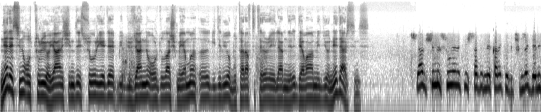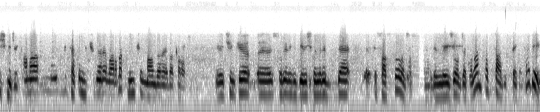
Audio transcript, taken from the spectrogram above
neresine oturuyor? Yani şimdi Suriye'de bir düzenli ordulaşmaya mı e, gidiliyor? Bu tarafta terör eylemleri devam ediyor. Ne dersiniz? Yani şimdi Suriye'deki iş tabii mekanik bir biçimde gelişmeyecek ama bir takım hükümlere varmak mümkün manzaraya bakarak. E, çünkü e, Suriye'deki gelişmeleri de esaslı olacak, belirleyici olacak olan tabii sadece PKK değil.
